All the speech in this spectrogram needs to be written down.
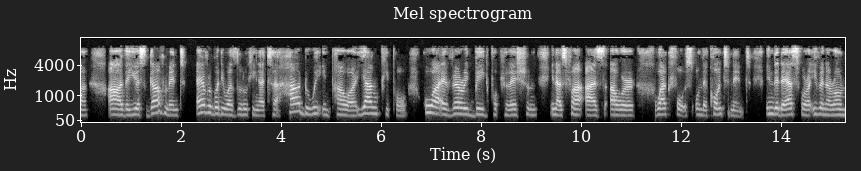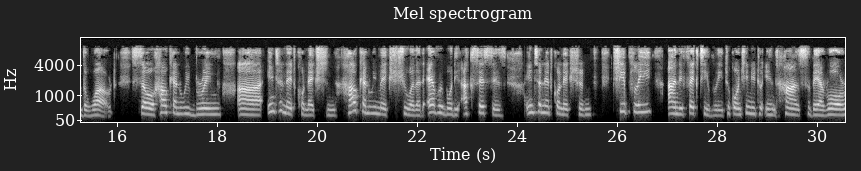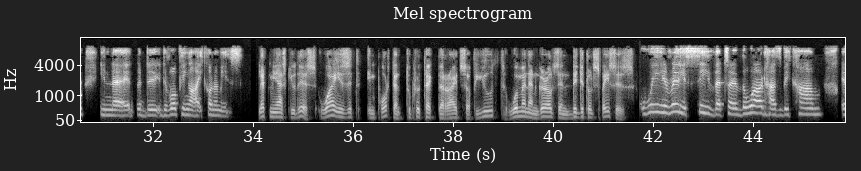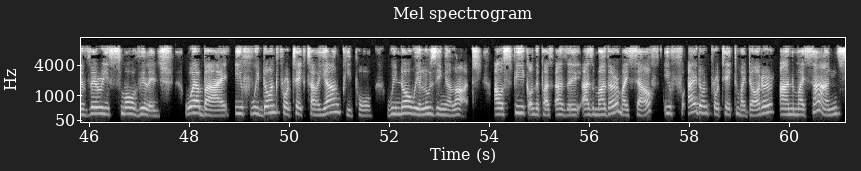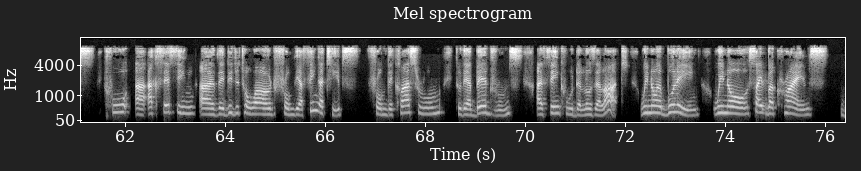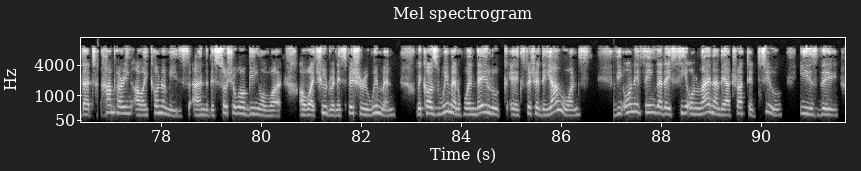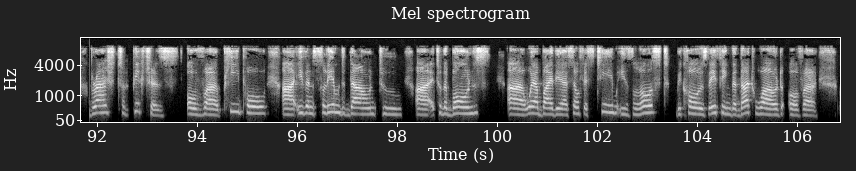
uh, the U.S. government, everybody was looking at uh, how do we empower young people who are a very big population in as far as our workforce on the continent, in the diaspora, even around the world. So how can we bring uh, internet connection? How can we make sure that everybody accesses internet connection cheaply and effectively to continue to enhance their role in uh, the developing our economies. Let me ask you this. Why is it important to protect the rights of youth, women, and girls in digital spaces? We really see that uh, the world has become a very small village whereby if we don't protect our young people, we know we're losing a lot. I'll speak on the past as a as a mother myself. If I don't protect my daughter and my sons, who are accessing uh, the digital world from their fingertips, from the classroom to their bedrooms, I think would lose a lot. We know bullying, we know cyber crimes that hampering our economies and the social well-being of our, of our children, especially women, because women, when they look, especially the young ones, the only thing that they see online and they're attracted to is the brushed pictures of uh, people, uh, even slimmed down to uh, to the bones, uh, whereby their self-esteem is lost because they think that that world of uh,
